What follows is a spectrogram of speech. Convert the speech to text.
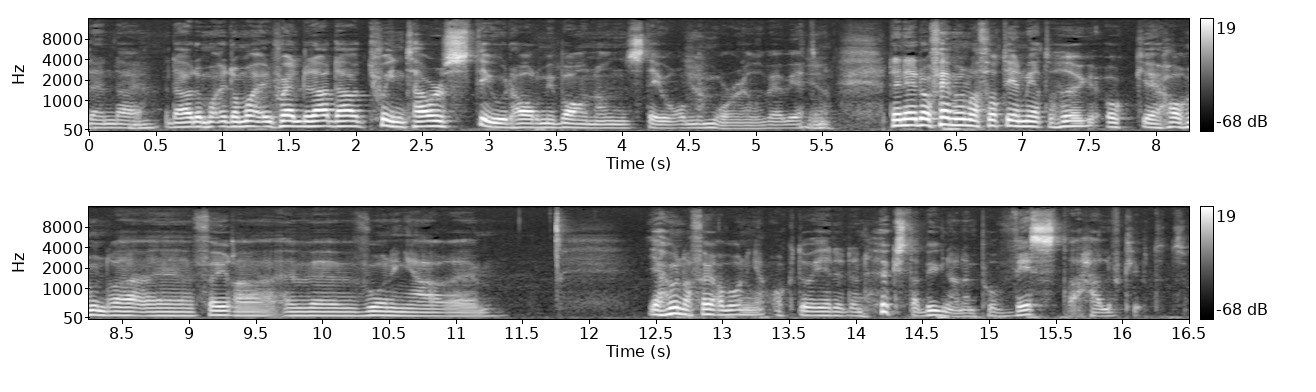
Ja, den där. mm. där, de, de har, själv där, där Twin Towers stod har de ju bara någon stor memorial vad jag vet. Ja. Den är då 541 meter hög och eh, har 104 eh, våningar. Ja, 104 våningar och då är det den högsta byggnaden på västra halvklotet.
